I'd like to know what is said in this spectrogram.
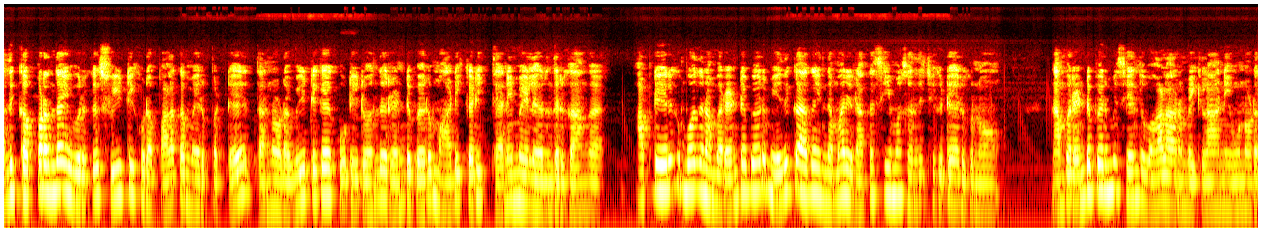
அதுக்கப்புறம் தான் இவருக்கு ஸ்வீட்டி கூட பழக்கம் ஏற்பட்டு தன்னோட வீட்டுக்கே கூட்டிகிட்டு வந்து ரெண்டு பேரும் அடிக்கடி தனிமையில் இருந்திருக்காங்க. அப்படி இருக்கும்போது நம்ம ரெண்டு பேரும் எதுக்காக இந்த மாதிரி ரகசியமாக சந்திச்சுக்கிட்டே இருக்கணும்? நம்ம ரெண்டு பேருமே சேர்ந்து வாழ ஆரம்பிக்கலாம். நீ உன்னோட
